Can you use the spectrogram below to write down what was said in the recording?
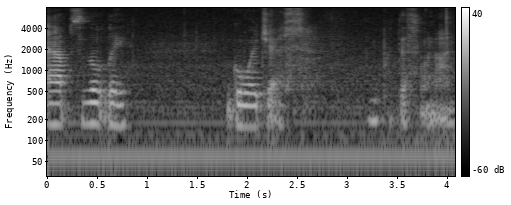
absolutely gorgeous. Let me put this one on.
